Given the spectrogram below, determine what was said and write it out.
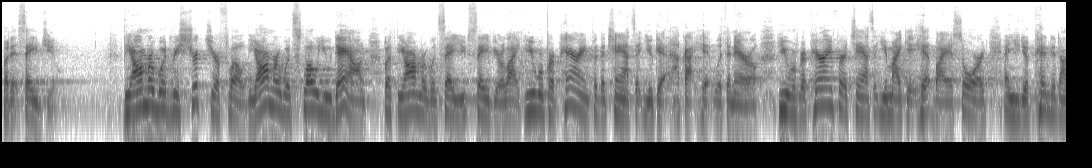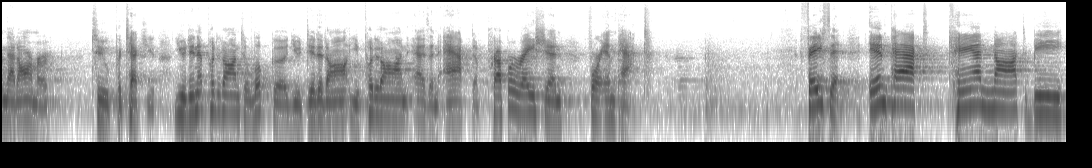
but it saved you. The armor would restrict your flow. The armor would slow you down, but the armor would say you save your life. You were preparing for the chance that you get, got hit with an arrow. You were preparing for a chance that you might get hit by a sword, and you depended on that armor to protect you. You didn't put it on to look good. You did it on. You put it on as an act of preparation for impact. Face it, impact cannot be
